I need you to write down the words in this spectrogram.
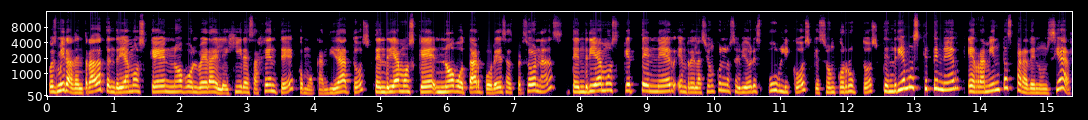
Pues mira, de entrada tendríamos que no volver a elegir a esa gente como candidatos, tendríamos que no votar por esas personas, tendríamos que tener en relación con los servidores públicos que son corruptos, tendríamos que tener herramientas para denunciar,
